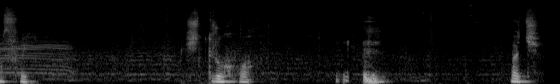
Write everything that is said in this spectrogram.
O fuj. Jakieś truchło. Chodź.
